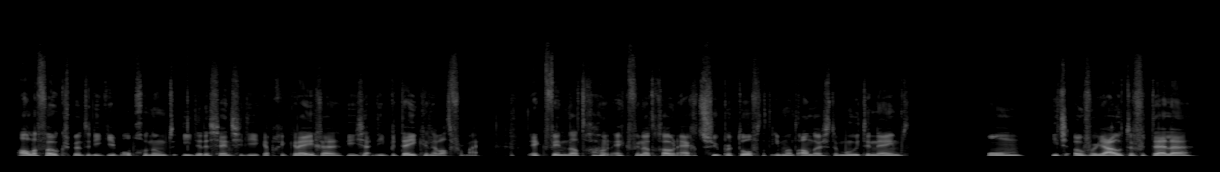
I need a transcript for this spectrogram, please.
Alle focuspunten die ik hier heb opgenoemd, iedere recensie die ik heb gekregen, die, die betekenen wat voor mij. Ik vind, dat gewoon, ik vind dat gewoon echt super tof dat iemand anders de moeite neemt om iets over jou te vertellen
